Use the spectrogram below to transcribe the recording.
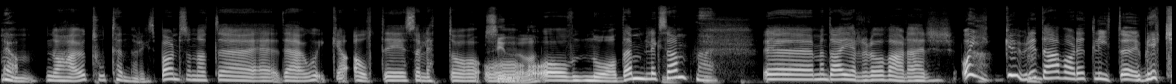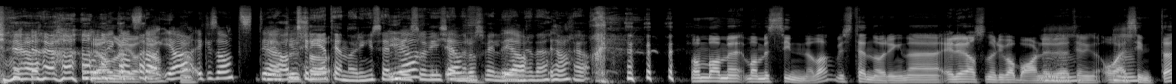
Ja. Mm. Nå har jeg jo to tenåringsbarn, sånn at eh, det er jo ikke alltid så lett å, å, å nå dem, liksom. Nei. Eh, men da gjelder det å være der Oi, guri, der var det et lite øyeblikk! Ja, ja. Ja, Ja, ja, ikke sant? Det Vi har ikke tre tenåringer selv, Ja, så vi kjenner ja, oss veldig ja, igjen i det. ja. Ja. Hva med, hva med sinne, da? Hvis tenåringene, eller altså når de var barn eller Mm. tenåringer, og er Mm. sinte,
